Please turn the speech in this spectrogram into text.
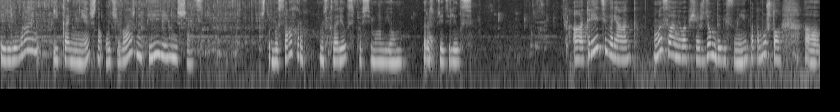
Переливаем. И, конечно, очень важно перемешать, чтобы сахар растворился по всему объему, распределился. А третий вариант мы с вами вообще ждем до весны, потому что э,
